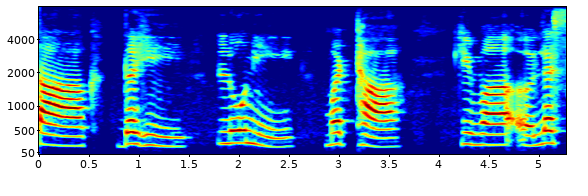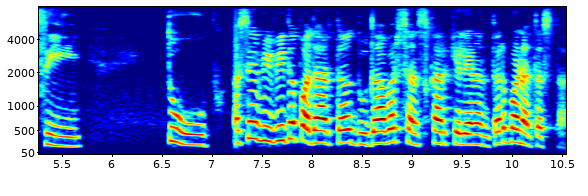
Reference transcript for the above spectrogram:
ताक दही लोणी मठ्ठा किंवा लस्सी तूप असे विविध पदार्थ दुधावर संस्कार केल्यानंतर बनत असतात.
